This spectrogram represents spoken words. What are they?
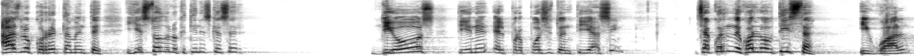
hazlo correctamente. Y es todo lo que tienes que hacer. Dios tiene el propósito en ti así. ¿Se acuerdan de Juan Bautista? Igual.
